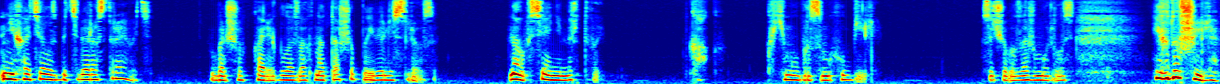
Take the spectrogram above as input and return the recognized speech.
не хотелось бы тебя расстраивать». В больших карих глазах Наташи появились слезы. Но все они мертвы. Как? Каким образом их убили? Сычева зажмурилась. Их душили,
